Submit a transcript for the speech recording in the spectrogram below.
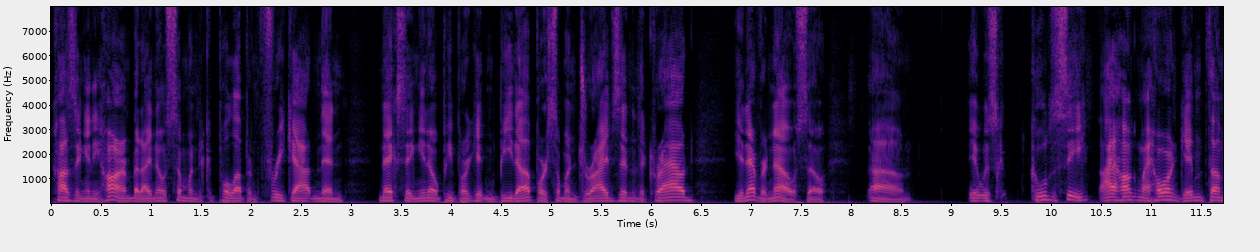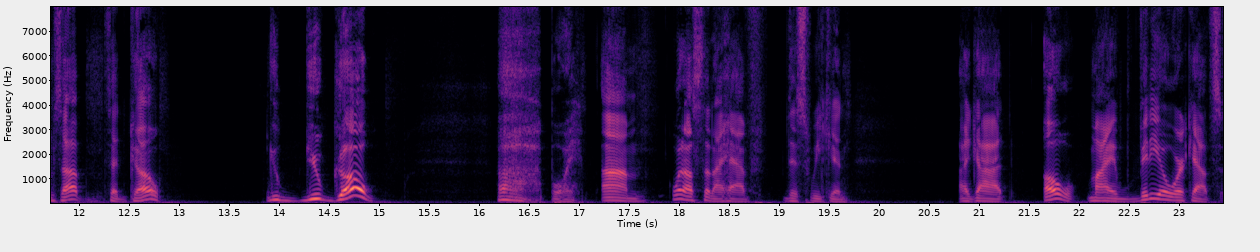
causing any harm. But I know someone could pull up and freak out, and then next thing you know, people are getting beat up, or someone drives into the crowd. You never know. So, um, it was cool to see. I honked my horn, gave him thumbs up, said, "Go, you you go." Ah, oh, boy. Um, what else did I have this weekend? I got oh my video workouts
